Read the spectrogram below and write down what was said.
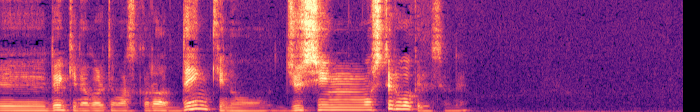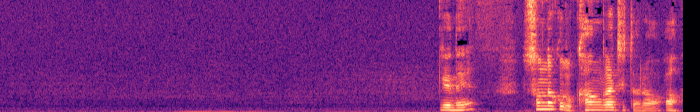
えー、電気流れてますから電気の受信をしてるわけですよね。でねそんなこと考えてたらあ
